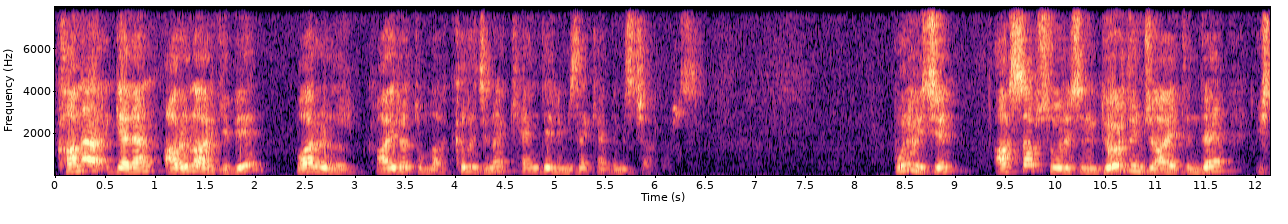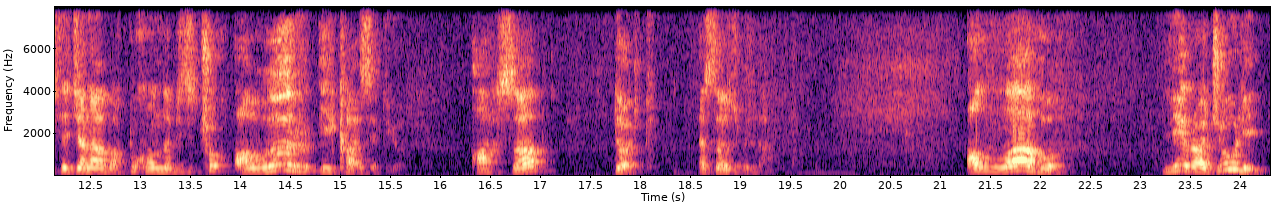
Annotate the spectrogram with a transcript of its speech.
Kana gelen arılar gibi varır gayretullah kılıcına kendi elimize kendimiz çarparız. Bunun için Ahzab suresinin dördüncü ayetinde işte Cenab-ı Hak bu konuda bizi çok ağır ikaz ediyor. Ahzab 4. Estağfirullah. Allahu li raculin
